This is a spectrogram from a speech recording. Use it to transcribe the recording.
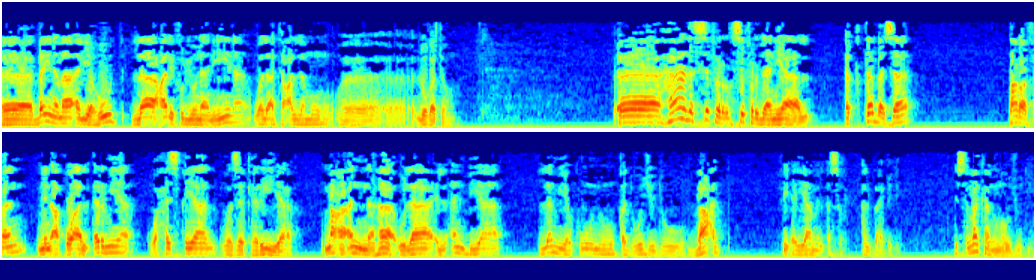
آه، بينما اليهود لا عرفوا اليونانيين ولا تعلموا آه، لغتهم. آه هذا السفر سفر دانيال اقتبس طرفا من أقوال إرميا وحزقيال وزكريا مع أن هؤلاء الأنبياء لم يكونوا قد وجدوا بعد في أيام الأسر البابلي. لسه ما كانوا موجودين.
